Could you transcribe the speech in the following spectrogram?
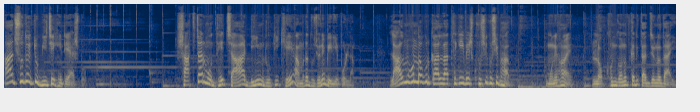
আজ শুধু একটু বিচে হেঁটে আসব। সাতটার মধ্যে চা, ডিম, রুটি খেয়ে আমরা দুজনে বেরিয়ে পড়লাম। লালমোহনবাবুর কাল রাত থেকেই বেশ খুশি খুশি ভাব। মনে হয় লক্ষণ গণৎকারী তার জন্য দায়ী।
